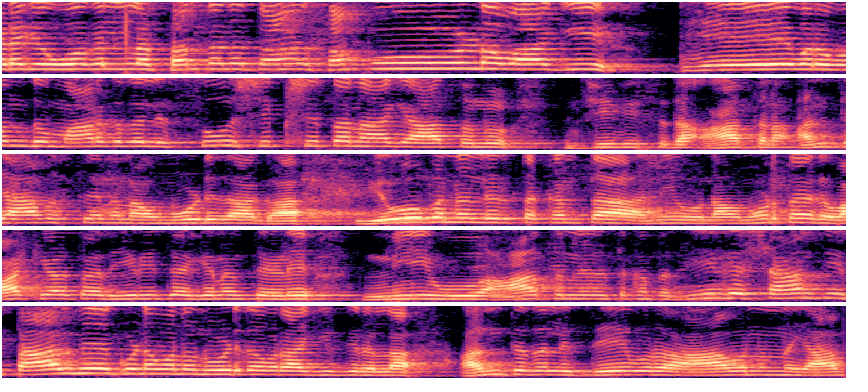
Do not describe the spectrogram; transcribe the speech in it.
ಕಡೆಗೆ ಹೋಗಲಿಲ್ಲ, ತನ್ನನ್ನು ತಾನು ಸಂಪೂರ್ಣವಾಗಿ ದೇವರ ಒಂದು ಮಾರ್ಗದಲ್ಲಿ ಸುಶಿಕ್ಷಿತನಾಗಿ ಆತನು ಜೀವಿಸಿದ ಆತನ ಅಂತ್ಯಾವಸ್ಥೆಯನ್ನು ನಾವು ನೋಡಿದಾಗ ಯೋಬನಲ್ಲಿರ್ತಕ್ಕಂಥ, ನೀವು ನಾವು ನೋಡ್ತಾ ಇದ್ದೆ ವಾಕ್ಯ ಹೇಳ್ತಾ ಇದ್ದೆ ಈ ರೀತಿಯಾಗಿ ಏನಂತ ಹೇಳಿ, ನೀವು ಆತನಲ್ಲಿರ್ತಕ್ಕಂಥ ದೀರ್ಘ ಶಾಂತಿ, ತಾಳ್ಮೆಯ ಗುಣವನ್ನು ನೋಡಿದವರಾಗಿದ್ದೀರಲ್ಲ, ಅಂತ್ಯದಲ್ಲಿ ದೇವರು ಅವನನ್ನು ಯಾವ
